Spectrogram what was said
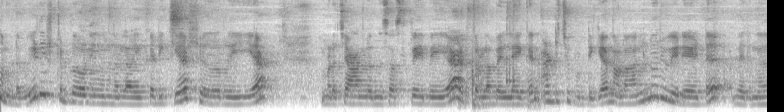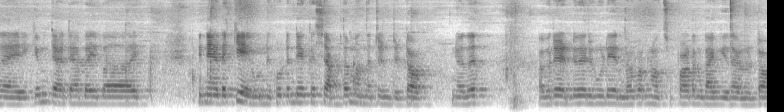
നമ്മുടെ വീഡിയോ ഇഷ്ടപ്പെടുകയാണെങ്കിൽ ഒന്ന് ലൈക്ക് അടിക്കുക ഷെയർ ചെയ്യുക നമ്മുടെ ചാനൽ ഒന്ന് സബ്സ്ക്രൈബ് ചെയ്യുക അടുത്തുള്ള ബെല്ലൈക്കൻ അടിച്ചു പൊട്ടിക്കുക നമ്മൾ നല്ലൊരു വീഡിയോ ആയിട്ട് വരുന്നതായിരിക്കും. ടാറ്റാ ബൈ ബൈ പിന്നെ ഇടയ്ക്ക് ഉണ്ണിക്കുട്ടന്റെയൊക്കെ ശബ്ദം വന്നിട്ടുണ്ട് കേട്ടോ അത് അവർ രണ്ടുപേരും കൂടി എന്തോ പറഞ്ഞ ഒച്ചപ്പാടുണ്ടാക്കിയതാണ് കേട്ടോ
